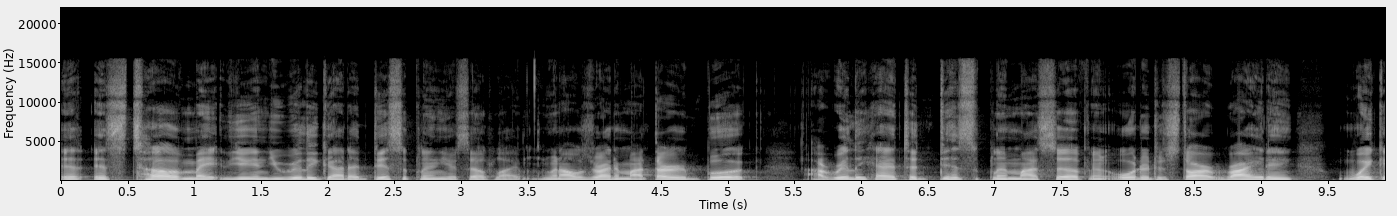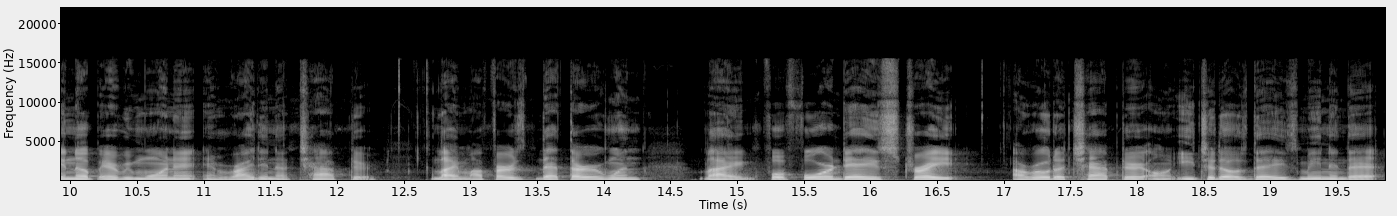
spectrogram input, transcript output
it, it's tough, mate. You, and you really gotta discipline yourself. Like when I was writing my third book, I really had to discipline myself in order to start writing, waking up every morning and writing a chapter. Like my first, that third one, like for four days straight, I wrote a chapter on each of those days, meaning that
